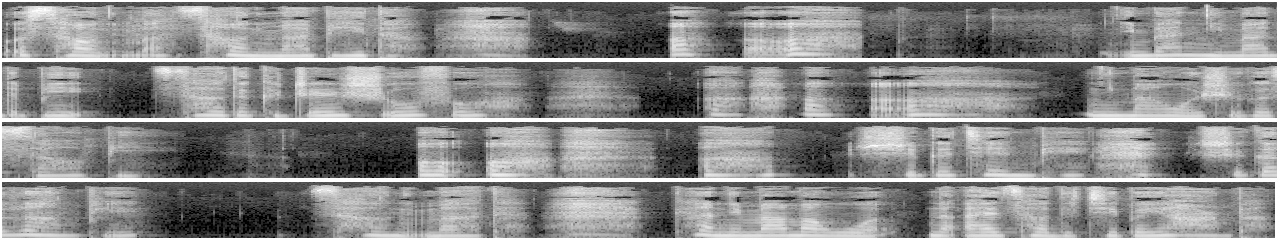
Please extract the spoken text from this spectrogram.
我操你妈！操你妈逼的！啊啊啊！你把你妈的逼！操的可真舒服，啊啊啊！你妈我是个骚逼，哦哦，啊是个贱逼，是个浪逼，操你妈的！看你妈妈我那挨操的鸡巴样吧，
